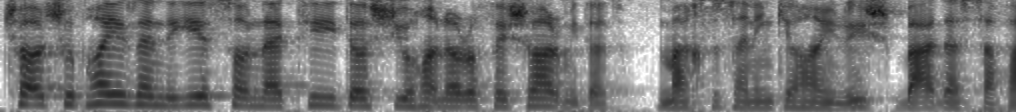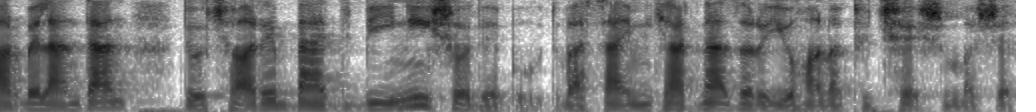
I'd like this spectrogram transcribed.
چارچوب های زندگی سنتی داشت یوهانا رو فشار می‌داد. مخصوصا اینکه هاینریش بعد از سفر به لندن دچار بدبینی شده بود و سعی می‌کرد نظر یوهانا تو چشم باشه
